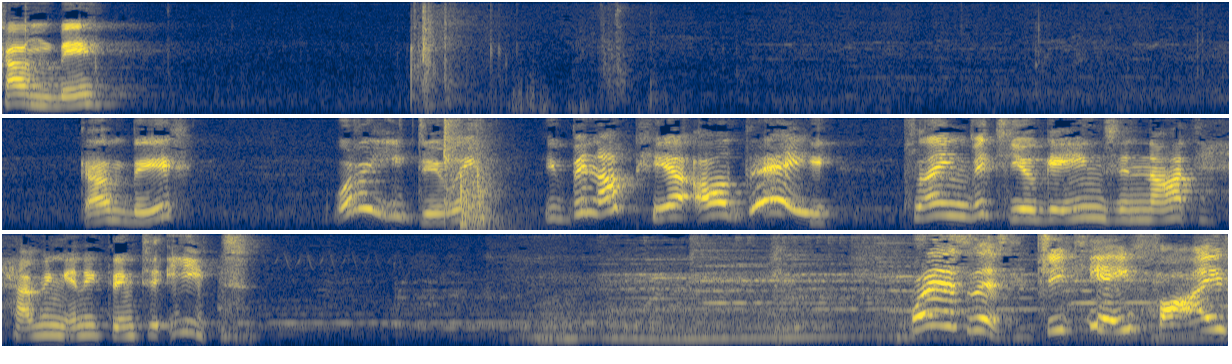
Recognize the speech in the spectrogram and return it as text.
Gumby. Gumby, what are you doing? You've been up here all day, playing video games and not having anything to eat. What is this? GTA 5?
